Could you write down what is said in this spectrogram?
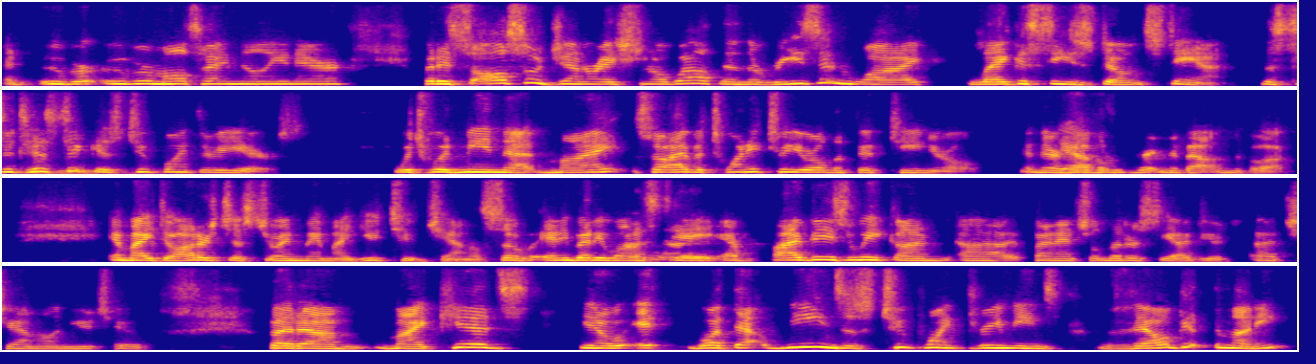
an uber, uber multimillionaire, but it's also generational wealth. And the reason why legacies don't stand, the statistic mm-hmm. is 2.3 years, which would mean that my, so I have a 22 year old and 15 year old, and they're yeah. heavily written about in the book and my daughter's just joined me on my YouTube channel. So anybody want to stay every, five days a week on uh, financial literacy, I do a channel on YouTube. But um, my kids, you know, it, what that means is 2.3 means they'll get the money,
